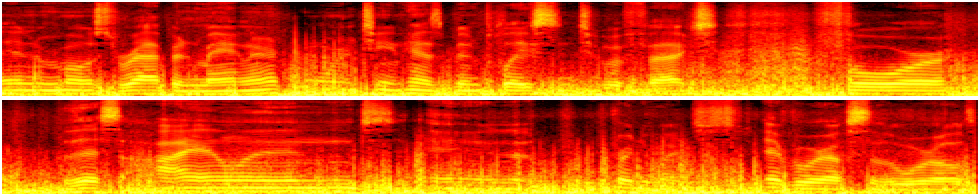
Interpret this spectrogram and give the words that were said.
in the most rapid manner, quarantine has been placed into effect for this island and pretty much everywhere else in the world.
